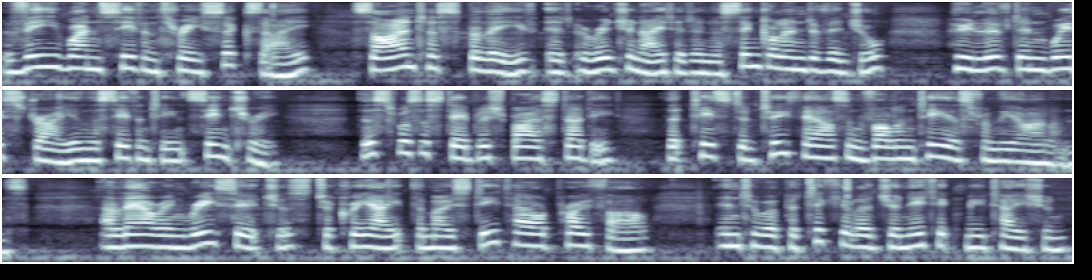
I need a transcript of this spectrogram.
V1736A, scientists believe it originated in a single individual who lived in Westray in the 17th century. This was established by a study that tested 2,000 volunteers from the islands, allowing researchers to create the most detailed profile into a particular genetic mutation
